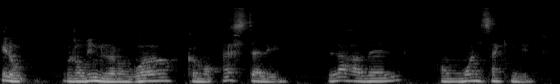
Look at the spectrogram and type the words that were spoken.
Hello, aujourd'hui nous allons voir comment installer Laravel en moins de 5 minutes.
